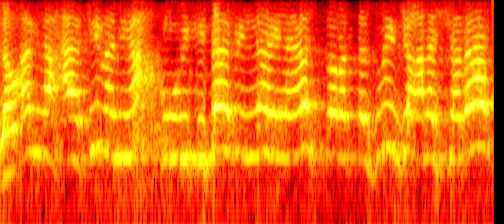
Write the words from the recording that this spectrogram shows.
لو أن حاكما يحكم بكتاب الله ليسر التزويج على الشباب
